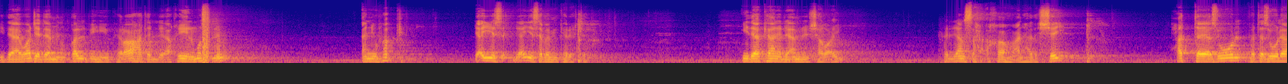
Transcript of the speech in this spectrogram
إذا وجد من قلبه كراهة لأخيه المسلم أن يفكر لأي لأي سبب كرهته. إذا كان لأمر شرعي فلينصح أخاه عن هذا الشيء حتى يزول فتزول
